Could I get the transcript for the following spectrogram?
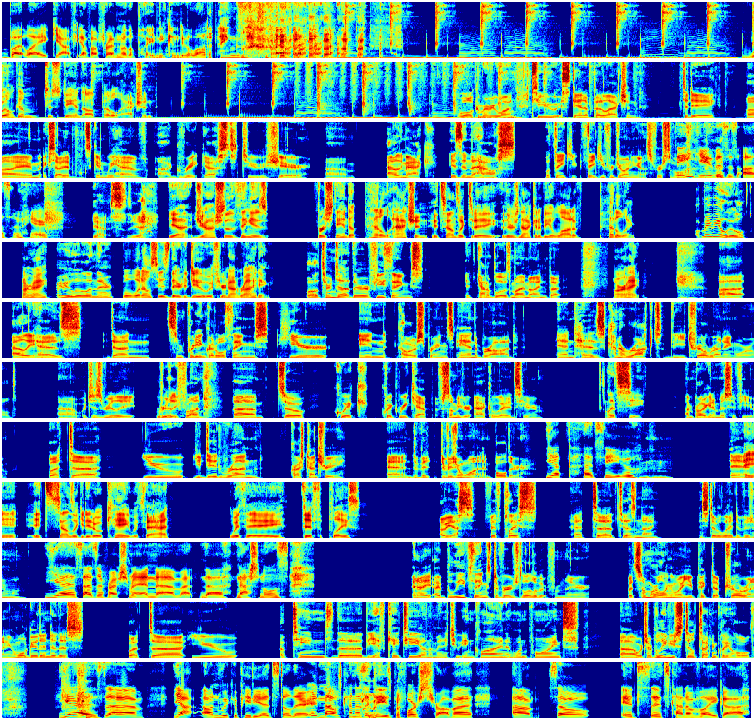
But like, yeah, if you have a friend with a plane, you can do a lot of things. Welcome to Stand Up Pedal Action. Welcome, everyone, to Stand Up Pedal Action. Today, I'm excited. Once again, we have a great guest to share. Um, Allie Mack is in the house. Well, thank you. Thank you for joining us, first of all. Thank you. This is awesome here. Yes. Yeah. Yeah, Josh. So the thing is, for stand up pedal action, it sounds like today there's not going to be a lot of pedaling. Maybe a little. All right. Maybe a little in there. Well, what else is there to do if you're not riding? Well, it turns out there are a few things. It kind of blows my mind, but All right. uh, Allie has done some pretty incredible things here in Colorado Springs and abroad, and has kind of rocked the trail running world, uh, which is really really fun. Um, so, quick quick recap of some of your accolades here. Let's see. I'm probably gonna miss a few, but uh, you you did run cross country at Divi- Division One at Boulder. Yep, I see you. Mm-hmm. And And it sounds like you did okay with that, with a fifth place. Oh yes, fifth place at uh, 2009 NCAA Division One. Yes, as a freshman um, at the Nationals. And I, I believe things diverged a little bit from there, but somewhere along the way you picked up trail running, and we'll get into this. But uh, you obtained the the FKT on the Manitou Incline at one point, uh, which I believe you still technically hold. Yes, um, yeah, on Wikipedia it's still there, and that was kind of the days before Strava. Um, so it's it's kind of like uh,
